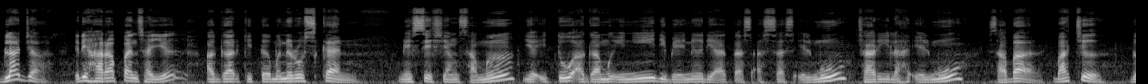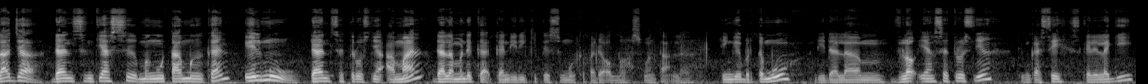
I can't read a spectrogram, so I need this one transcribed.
belajar. Jadi harapan saya agar kita meneruskan mesej yang sama iaitu agama ini dibina di atas asas ilmu carilah ilmu sabar baca belajar dan sentiasa mengutamakan ilmu dan seterusnya amal dalam mendekatkan diri kita semua kepada Allah SWT. Hingga bertemu di dalam vlog yang seterusnya. Terima kasih sekali lagi.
